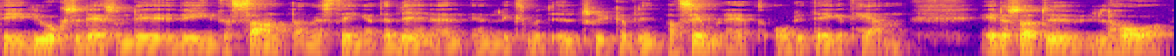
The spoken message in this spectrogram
det är ju också det som det, det är intressanta med String, att det blir en, en, liksom ett uttryck av din personlighet, av ditt eget hem. Är det så att du vill ha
